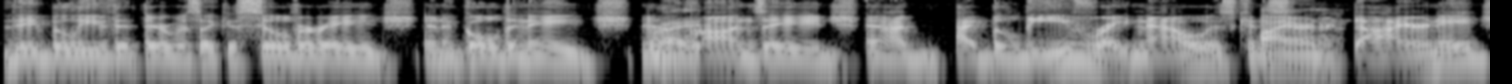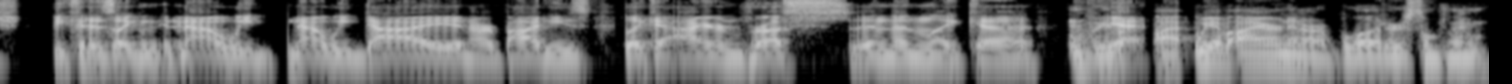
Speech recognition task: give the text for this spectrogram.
they believe that there was like a silver age and a golden age and Right. a bronze age. And I I believe right now is considered Iron. the iron age because like now we now we die and our bodies like at iron rusts and then like uh We have, I- we have iron in our blood or something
